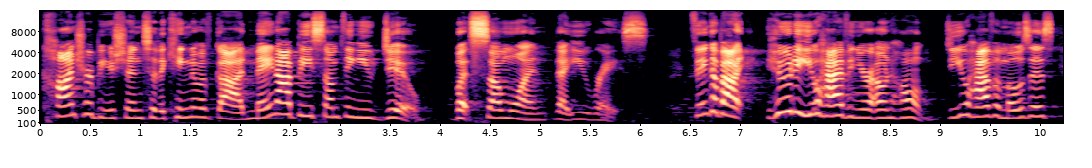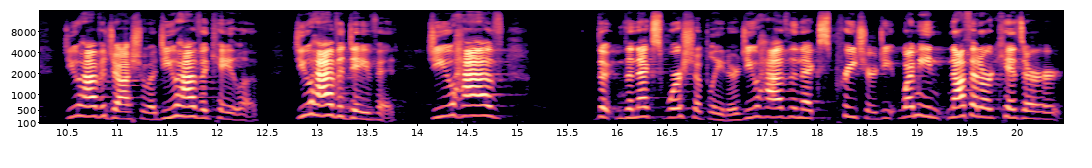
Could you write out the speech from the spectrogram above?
contribution to the kingdom of God may not be something you do, but someone that you raise. Think about who do you have in your own home? Do you have a Moses? Do you have a Joshua? Do you have a Caleb? Do you have a David? Do you have the, the next worship leader? Do you have the next preacher? Do you, I mean, not that our kids are,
